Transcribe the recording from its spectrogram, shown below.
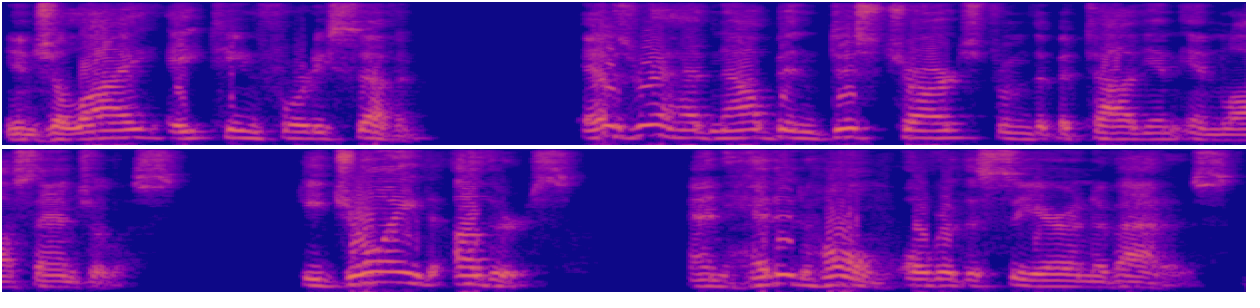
In July 1847, Ezra had now been discharged from the battalion in Los Angeles. He joined others and headed home over the Sierra Nevadas.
